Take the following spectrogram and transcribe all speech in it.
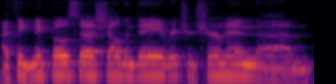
I think Nick Bosa, Sheldon Day, Richard Sherman, um,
